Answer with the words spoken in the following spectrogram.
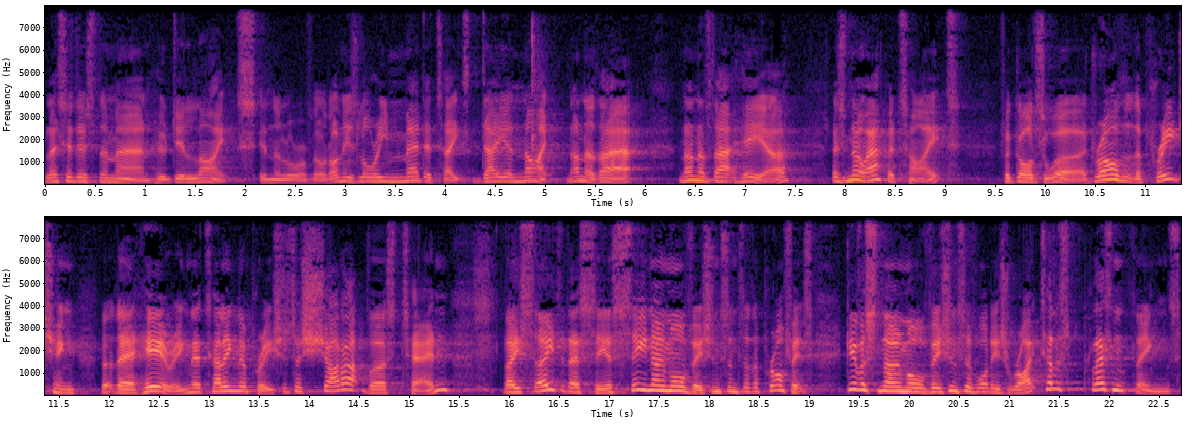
Blessed is the man who delights in the law of the Lord. On his law he meditates day and night. None of that. None of that here. There's no appetite for God's word. Rather, the preaching that they're hearing, they're telling the preachers to shut up. Verse 10 they say to their seers, See no more visions, and to the prophets, Give us no more visions of what is right. Tell us pleasant things.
